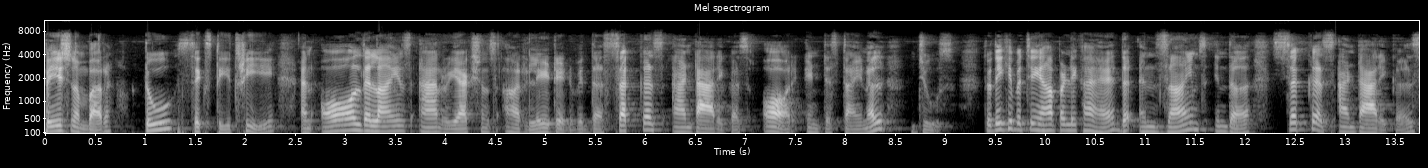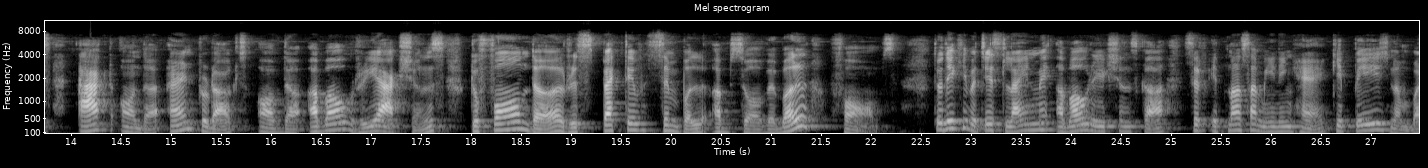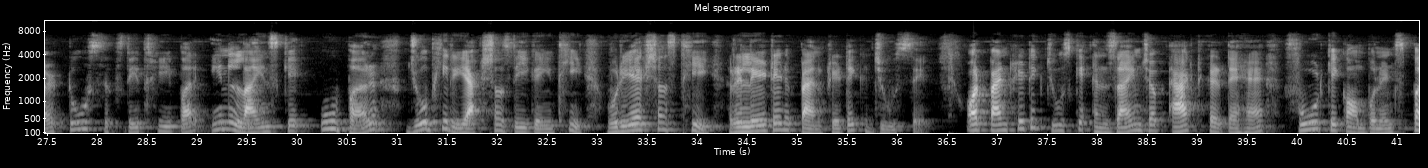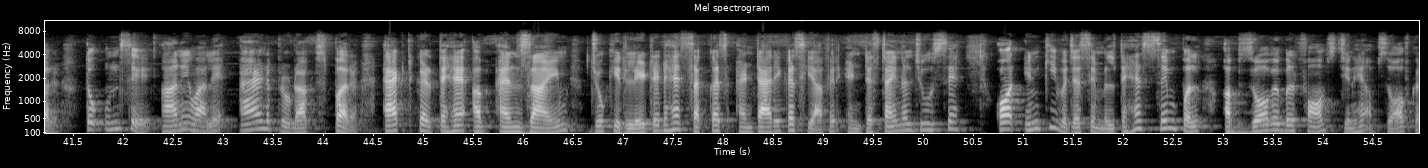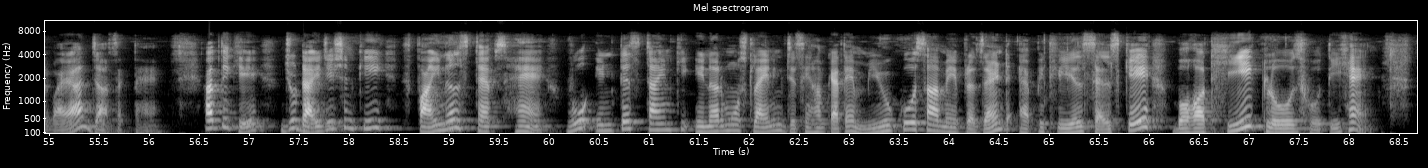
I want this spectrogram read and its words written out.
page number 263 and all the lines and reactions are related with the succus entericus or intestinal juice तो देखिए बच्चे यहां पर लिखा है the enzymes in the succus entericus act on the end products of the above reactions to form the respective simple absorbable forms तो देखिए बच्चे, इस लाइन में अबाउ रिएक्शंस का सिर्फ़ इतना सा मीनिंग है कि पेज नंबर 263 पर इन लाइंस के ऊपर जो भी रिएक्शंस दी गई थी, वो रिएक्शंस थी रिलेटेड पैनक्रेटिक जूस से। और पैनक्रेटिक जूस के एंजाइम जब एक्ट करते हैं फ़ूड के कंपोनेंट्स पर तो उनसे आने वाले एंड प्रोडक्ट्स पर एक्ट करते हैं अब एंजाइम जो कि रिलेटेड है सक्कस एंटेरिकस या फिर इंटेस्टाइनल जूस से। और इनकी वजह से मिलते हैं सिम सिंपल अब्जॉर्वेबल फॉर्म्स जिन्हें अब्जॉर्व करवाया जा सकता है। अब देखिए, जो डाइजेशन की फाइनल स्टेप्स हैं, वो इंटेस्टाइन की इनरमोस्ट लाइनिंग जिसे हम कहते हैं म्यूकोसा में प्रेजेंट एपिथेलियल सेल्स के बहुत ही क्लोज होती हैं।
